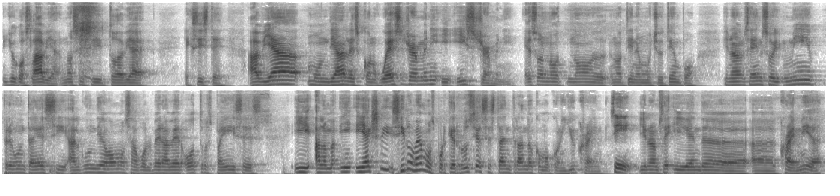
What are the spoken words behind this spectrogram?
Yugoslavia, no sé si todavía existe. Había mundiales con West Germany y East Germany. Eso no, no, no tiene mucho tiempo. You know what I'm saying? So, mi pregunta es si algún día vamos a volver a ver otros países. Y, a lo y, y actually sí lo vemos porque Rusia se está entrando como con Ukraine. Sí. You know what I'm saying? Y en the uh, Crimea.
